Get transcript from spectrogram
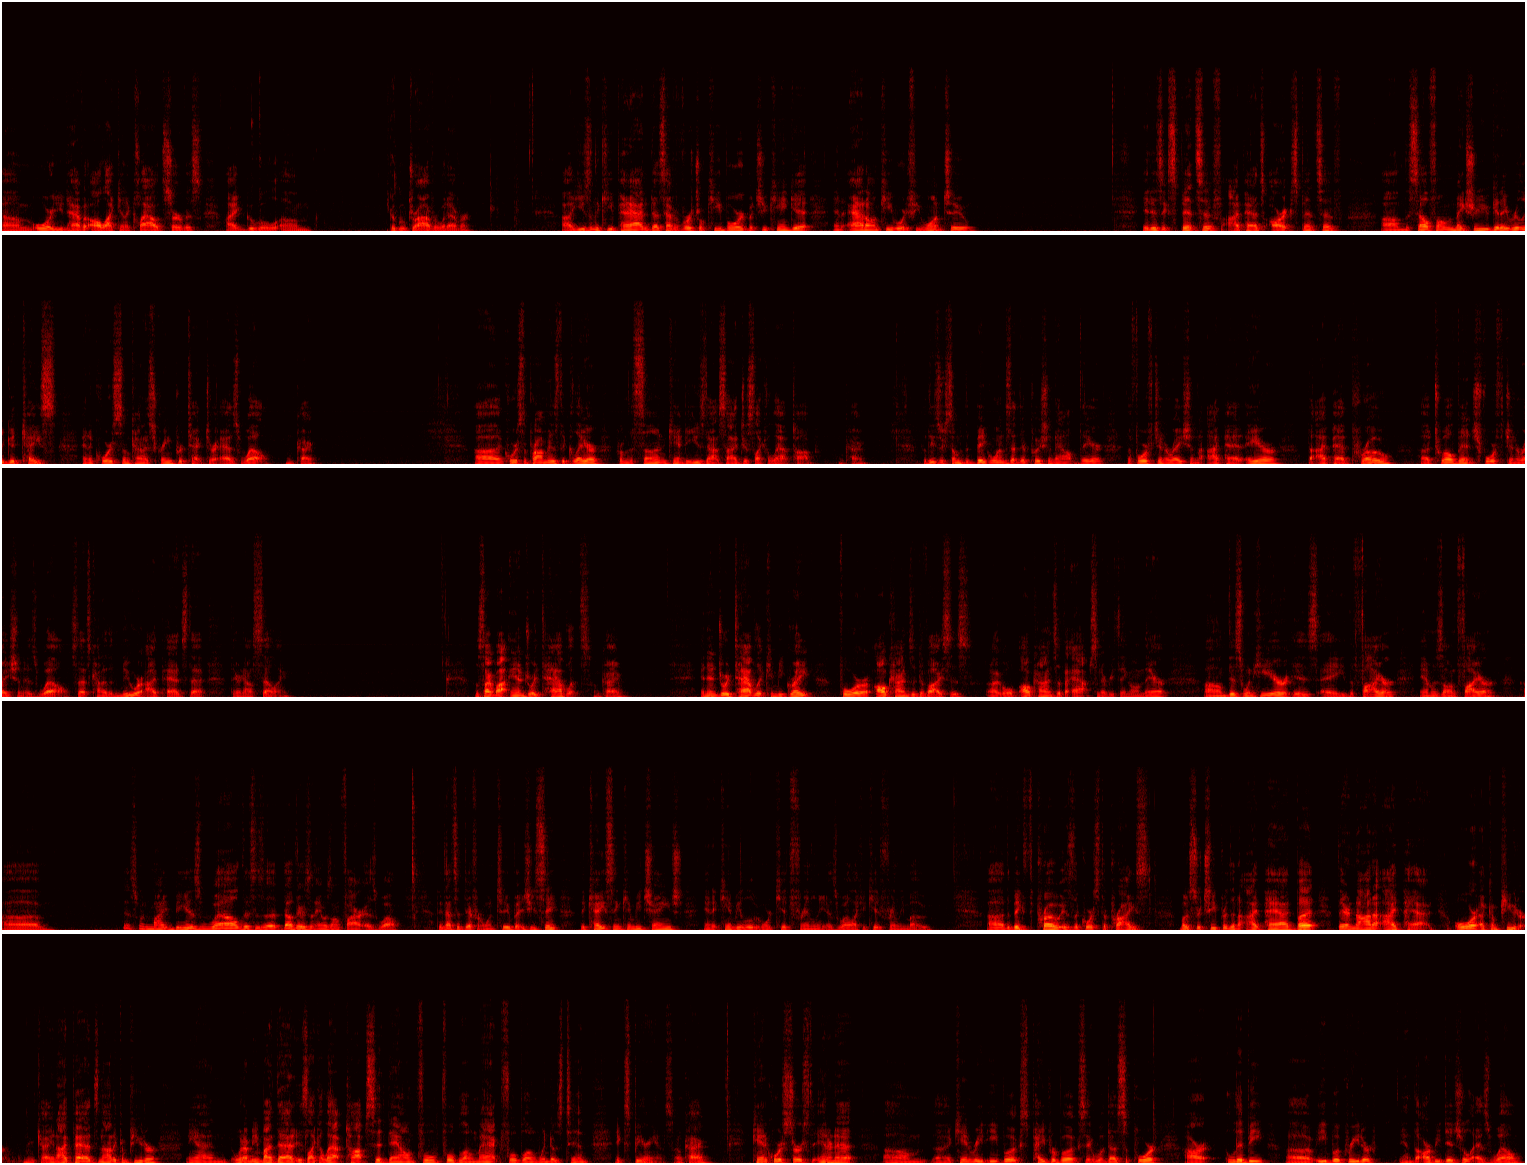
um, or you'd have it all like in a cloud service like Google um, Google Drive or whatever. Uh, using the keypad, it does have a virtual keyboard, but you can get an add-on keyboard if you want to. It is expensive. iPads are expensive. Um, the cell phone, make sure you get a really good case and of course some kind of screen protector as well. Okay. Uh, of course, the problem is the glare from the sun can't be used outside just like a laptop. Okay. So these are some of the big ones that they're pushing out there. The fourth generation iPad Air, the iPad Pro, uh, 12 inch fourth generation as well. So that's kind of the newer iPads that they're now selling. Let's talk about Android tablets, okay? An Android tablet can be great for all kinds of devices, uh, well, all kinds of apps and everything on there. Um, this one here is a the Fire, Amazon Fire. Um, this one might be as well. This is a, though there's an Amazon Fire as well. I think that's a different one too. But as you see, the casing can be changed and it can be a little bit more kid friendly as well, like a kid friendly mode. Uh, the big pro is, of course, the price. Most are cheaper than an iPad, but they're not an iPad or a computer. Okay, an iPad's not a computer, and what I mean by that is like a laptop, sit down, full full blown Mac, full blown Windows 10 experience. Okay, can of course search the internet. Um, uh, can read ebooks, paper books. It does support our Libby uh, ebook reader and the RB Digital as well.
